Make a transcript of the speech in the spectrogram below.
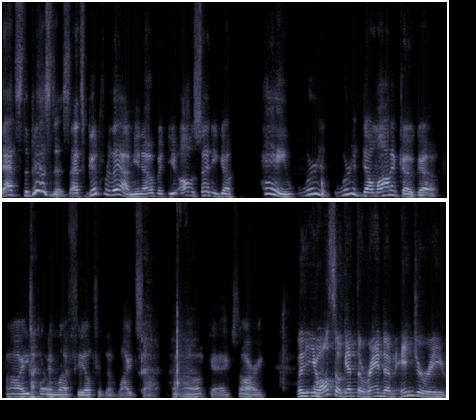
that's the business. That's good for them, you know. But you all of a sudden you go, hey, where did where did Delmonico go? Oh, he's playing left field for the White Sox. Oh, okay, sorry. But you um, also get the random injury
